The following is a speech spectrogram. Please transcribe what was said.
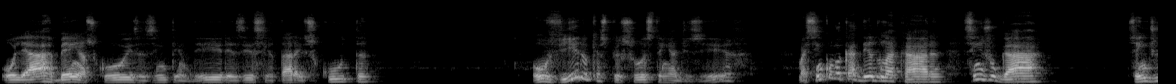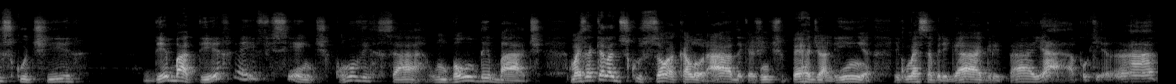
olhar bem as coisas, entender, exercitar a escuta, ouvir o que as pessoas têm a dizer, mas sem colocar dedo na cara, sem julgar, sem discutir, Debater é eficiente, conversar, um bom debate. Mas aquela discussão acalorada que a gente perde a linha e começa a brigar, a gritar, e ah, porque. Ah,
